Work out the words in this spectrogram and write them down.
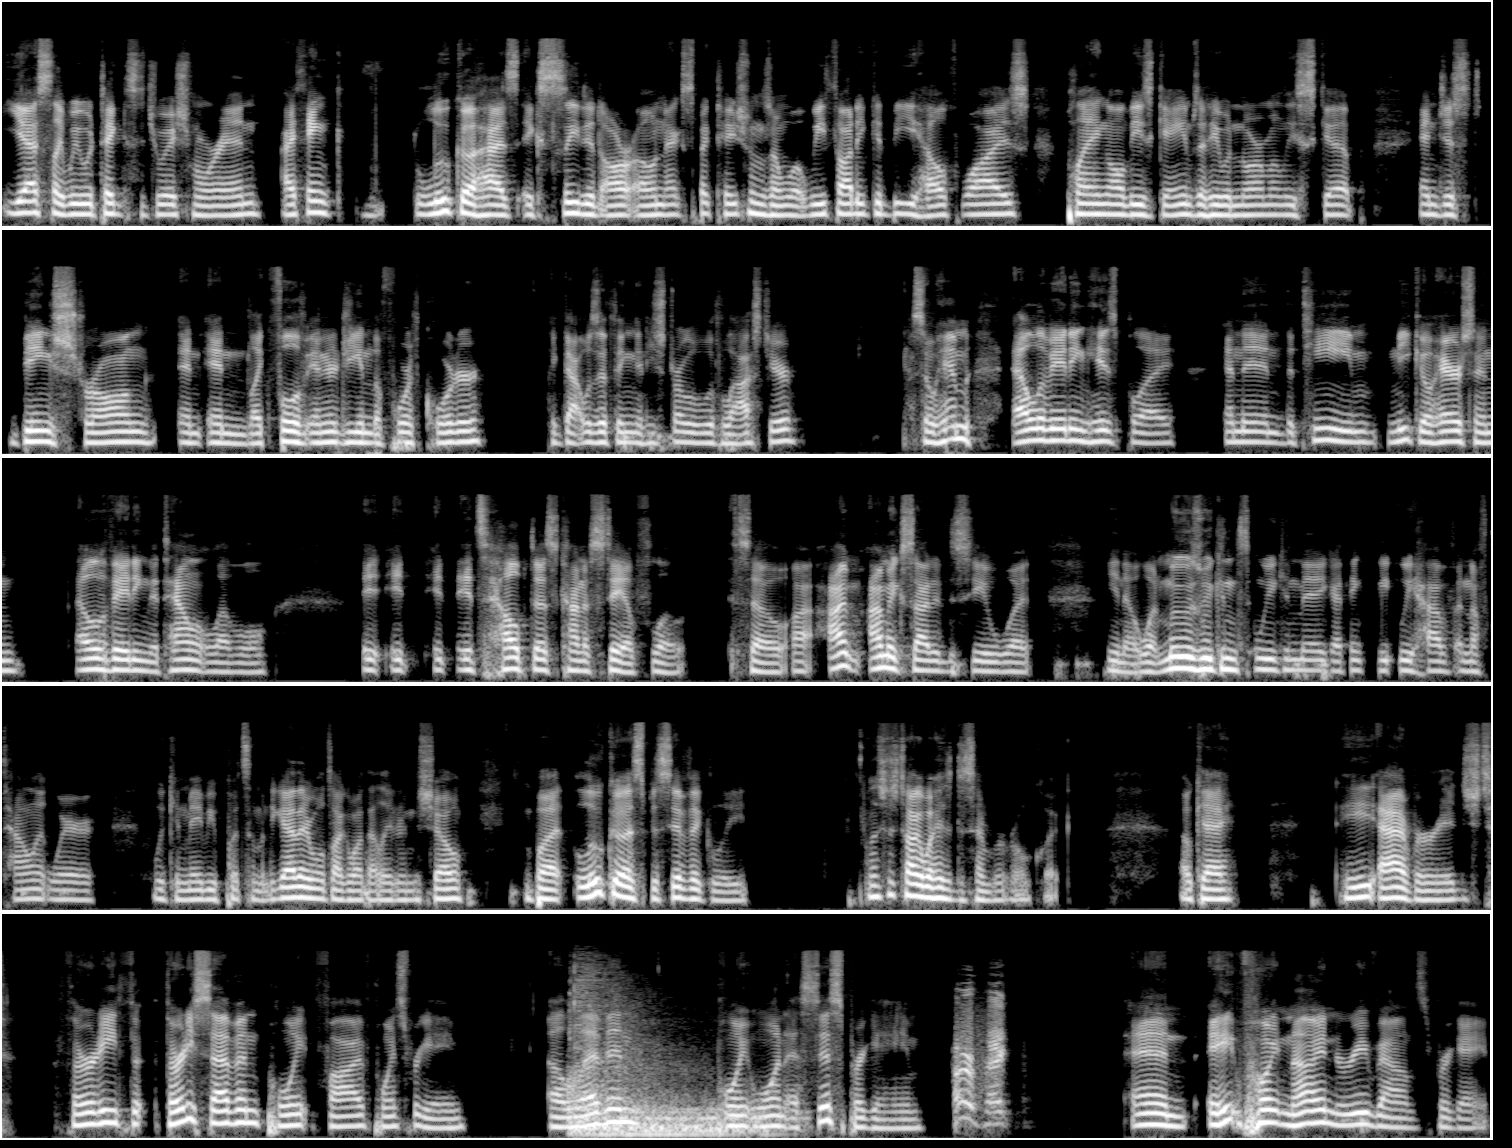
yes, like we would take the situation we're in. I think Luca has exceeded our own expectations on what we thought he could be health wise, playing all these games that he would normally skip, and just being strong and and like full of energy in the fourth quarter. Like that was a thing that he struggled with last year. So him elevating his play, and then the team, Nico Harrison, elevating the talent level it, it, it it's helped us kind of stay afloat. So uh, I'm I'm excited to see what you know what moves we can we can make. I think we, we have enough talent where we can maybe put something together. We'll talk about that later in the show. But Luka specifically, let's just talk about his December real quick. Okay. He averaged 30 37.5 points per game, 11.1 assists per game, Perfect. and 8.9 rebounds per game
